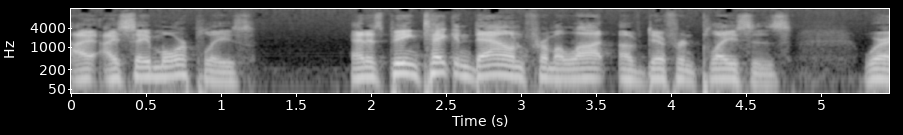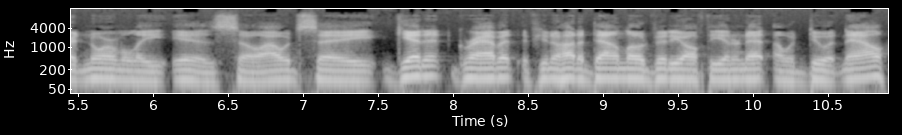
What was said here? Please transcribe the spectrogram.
I, I say more, please. And it's being taken down from a lot of different places where it normally is. So I would say get it, grab it. If you know how to download video off the internet, I would do it now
